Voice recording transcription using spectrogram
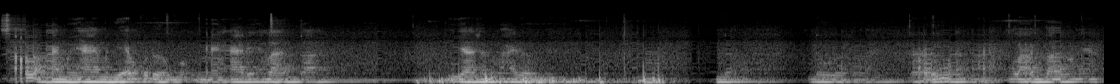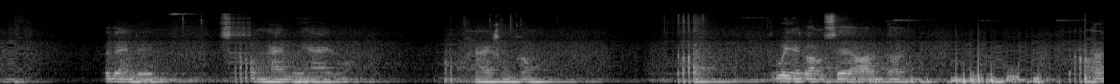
Sáu lần hai mười hai, mình vẽ một cái đường một ngàn hai để ăn lại người ta. Bây giờ sao có hai đường vậy? Đâu rồi rồi đúng rồi là anh ta con nha. Tới đây điểm sáu lần hai mười hai, đúng không? Hai không không. Rồi. Bây giờ con CO ta chọn hết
